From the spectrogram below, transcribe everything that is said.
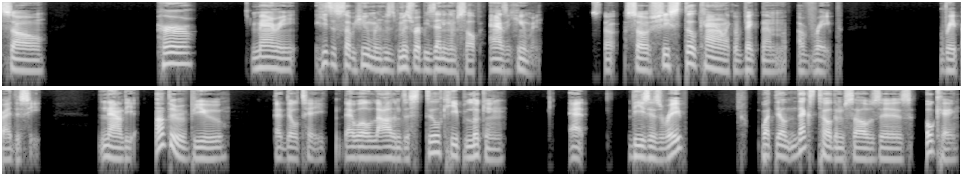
So her marry he's a subhuman who's misrepresenting himself as a human. So so she's still kind of like a victim of rape. Rape by deceit. Now the other view that they'll take that will allow them to still keep looking at these as rape, what they'll next tell themselves is okay,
